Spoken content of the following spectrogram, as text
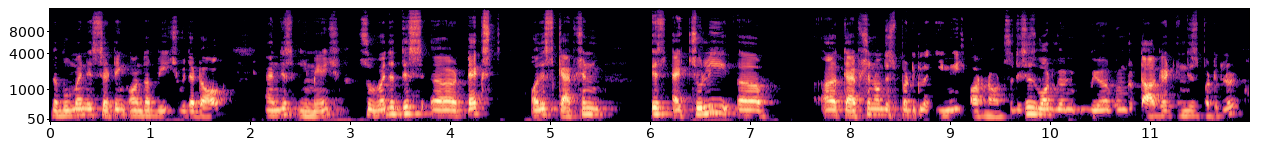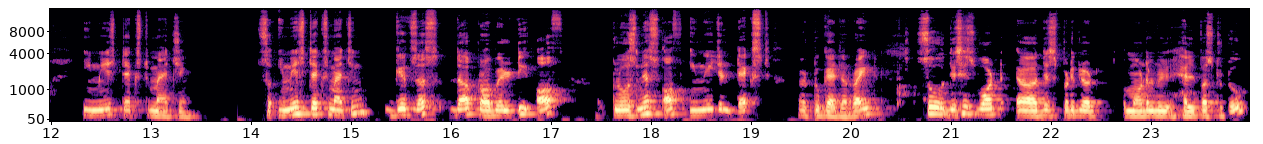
the woman is sitting on the beach with a dog and this image. So whether this uh, text or this caption is actually uh, a caption of this particular image or not. So this is what we are going to target in this particular image text matching. So image text matching gives us the probability of closeness of image and text uh, together right? So this is what uh, this particular model will help us to do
